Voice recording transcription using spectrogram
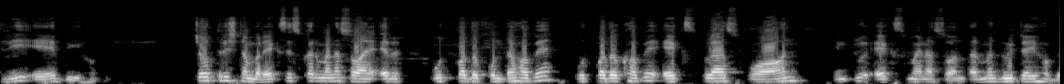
থ্রি এ বি হবে। চৌত্রিশ নাম্বার এক্স স্কোয়ার মাইনাস ওয়ানের উৎপাদক কোনটা হবে? উৎপাদক হবে x plus one into x minus one তার মানে দুইটাই হবে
